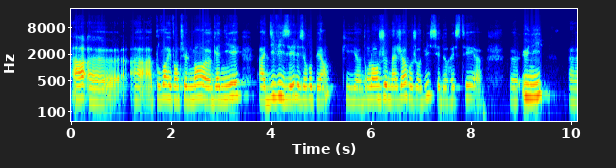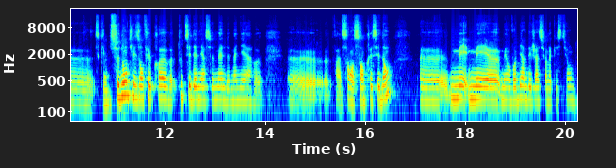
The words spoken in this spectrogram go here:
à, euh, pouvoir éventuellement euh, gagner, à diviser les Européens, euh, dont l'enjeu majeur aujourd'hui, c'est de rester unis, ce, dont ils ont fait preuve toutes ces dernières semaines de manière enfin, sans, précédent. mais, on voit bien déjà sur la question de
